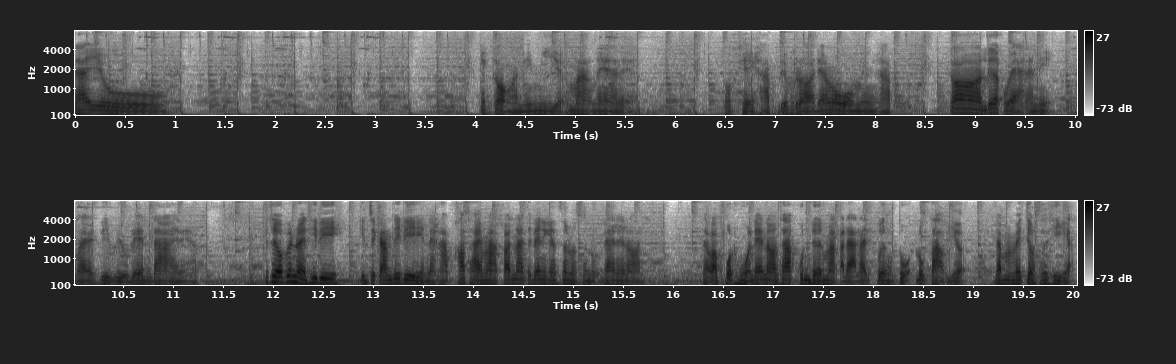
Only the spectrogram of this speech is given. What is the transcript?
ได้อยู่ อ้กล่องอันนี้มีเยอะมากแน่เลย โอเคครับ เรียบร้อยได้มาวงหนึ่งครับ ก็เลือกแหวนอันนี้ไว้รีวิวเล่นได้นะครับก็ถือว่าเป็นหน่วยที่ดีกิจกรรมที่ดีนะครับ เข้าไทยมาก็น่าจะเล่นกันสนุกสนุกได้แน่นอน แต่ว่าปวดหัวแน่นอนถ้าคุณเดินหมากกระดานแล้วเปลืองตัวลูกเต่าเยอะ แล้วมันไม่จบสักทีอะ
